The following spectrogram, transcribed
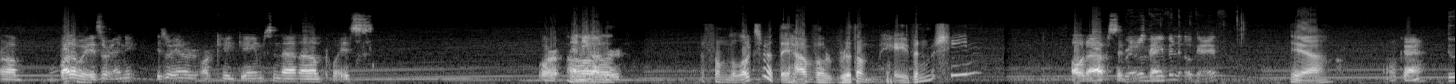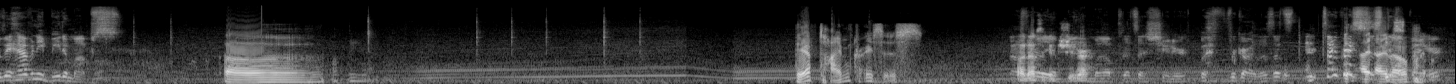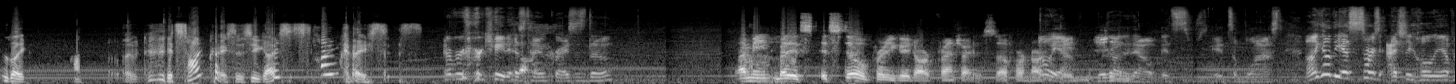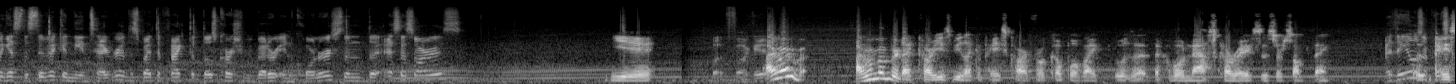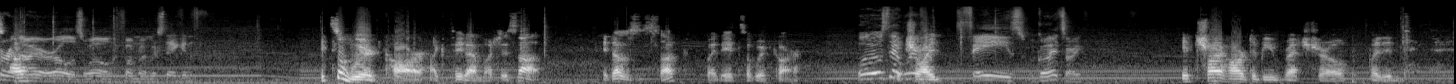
Um, by the way, is there any is there any arcade games in that uh, place? Or any Uh, other? From the looks of it, they have a Rhythm Heaven machine. Oh, that's interesting. Rhythm interesting. Heaven. Okay. Yeah. Okay. Do they have any beat 'em ups? Uh. They have Time Crisis. Oh, that's a really good shooter. Up. That's a shooter. But regardless, that's Time Crisis is I, I know. still. Like, it's Time Crisis, you guys. It's Time Crisis. Every arcade has Time Crisis though. I mean, but it's it's still pretty good art franchise stuff for an Oh yeah, arcade without a doubt, it's it's a blast. I like how the SSR is actually holding up against the Civic and the Integra, despite the fact that those cars should be better in corners than the SSR is. Yeah. But fuck it. I remember. I remember that car used to be like a pace car for a couple of like it was it a couple of NASCAR races or something. I think it was a pace pace car in the? IRL as well, if I'm not mistaken. It's a weird car. I can tell you that much. It's not. It doesn't suck, but it's a weird car. Well, it was that It weird tried- phase. Go ahead, sorry. It tried hard to be retro, but it.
